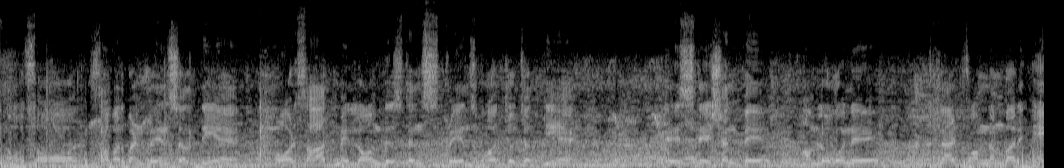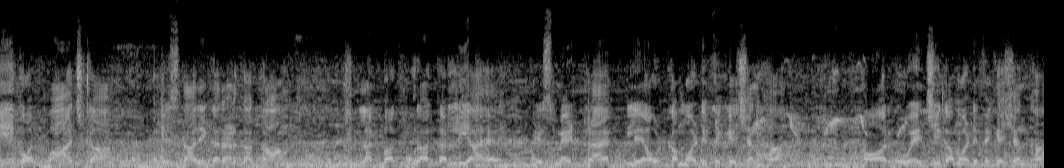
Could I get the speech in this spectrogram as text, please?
900 सबर्बन ट्रेन चलती हैं और साथ में लॉन्ग डिस्टेंस ट्रेन बहुत जो चलती हैं। इस स्टेशन पे हम लोगों ने प्लेटफॉर्म नंबर एक और पाँच का विस्तारीकरण का काम लगभग पूरा कर लिया है। इसमें ट्रैक लेआउट का मॉडिफिकेशन था और ओएचई का मॉडिफिकेशन था।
